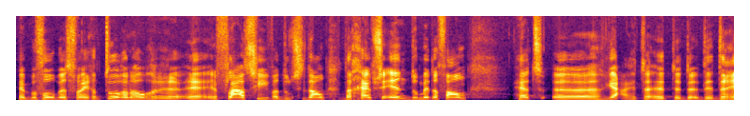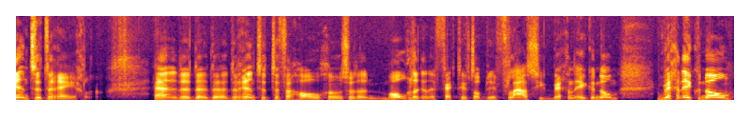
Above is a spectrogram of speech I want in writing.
En bijvoorbeeld vanwege een torenhogere eh, inflatie, wat doet ze dan? Dan grijpt ze in door middel van het, uh, ja, het, het, de, de, de rente te regelen. He, de, de, de, de rente te verhogen, zodat het mogelijk een effect heeft op de inflatie. Ik ben geen econoom, ik ben geen econoom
